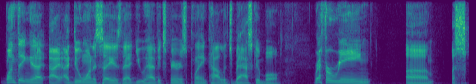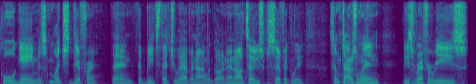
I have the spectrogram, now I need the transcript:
one thing that I, I do want to say is that you have experience playing college basketball. Refereeing um, a school game is much different than the beats that you have in Island Garden. And I'll tell you specifically, sometimes when these referees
